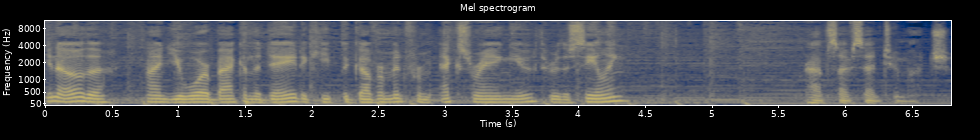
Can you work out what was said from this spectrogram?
You know, the kind you wore back in the day to keep the government from x raying you through the ceiling? Perhaps I've said too much.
